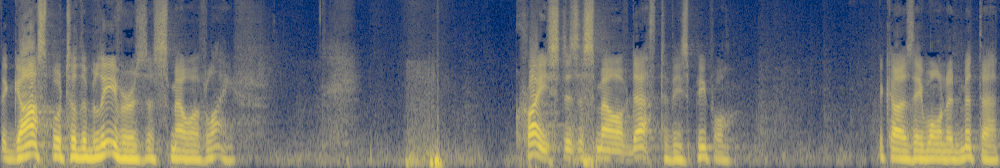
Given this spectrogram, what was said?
The gospel to the believer is a smell of life. Christ is a smell of death to these people because they won't admit that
